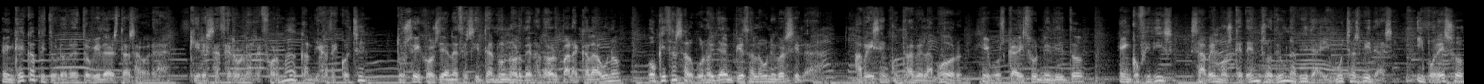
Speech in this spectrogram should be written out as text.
¿En qué capítulo de tu vida estás ahora? ¿Quieres hacer una reforma cambiar de coche? ¿Tus hijos ya necesitan un ordenador para cada uno? ¿O quizás alguno ya empieza la universidad? ¿Habéis encontrado el amor y buscáis un nidito? En Cofidis sabemos que dentro de una vida hay muchas vidas y por eso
